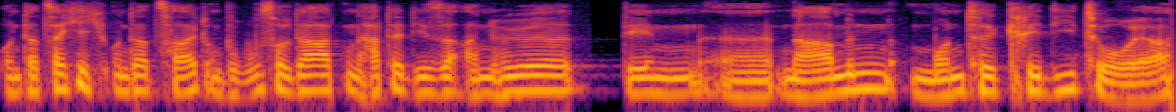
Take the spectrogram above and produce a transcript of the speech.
Und tatsächlich unter Zeit- und Berufssoldaten hatte diese Anhöhe den äh, Namen Monte Credito, ja.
